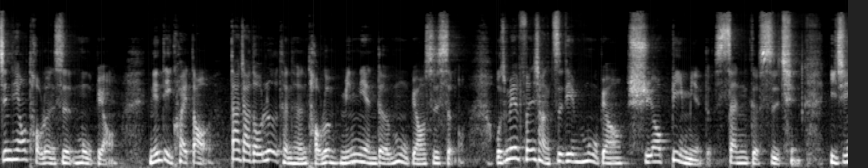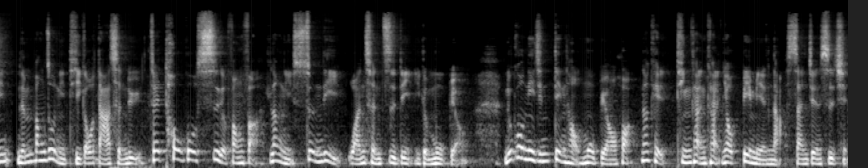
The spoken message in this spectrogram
今天要讨论的是目标，年底快到，大家都热腾腾讨论明年的目标是什么。我这边分享制定目标需要避免的三个事情，以及能帮助你提高达成率，再透过四个方法让你顺利完成制定一个目标。如果你已经定好目标的话，那可以听看看要避免哪三件事情。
